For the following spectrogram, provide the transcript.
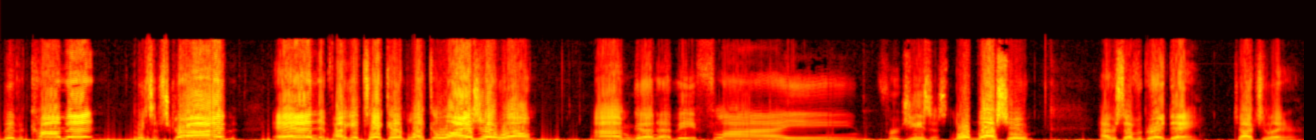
leave a comment, please subscribe. And if I get taken up like Elijah, well, I'm going to be flying for Jesus. Lord bless you. Have yourself a great day. Talk to you later.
